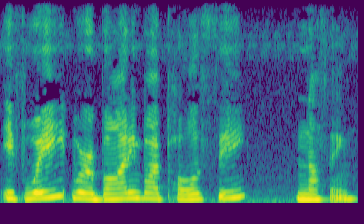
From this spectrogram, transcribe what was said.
If we were abiding by policy, nothing.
